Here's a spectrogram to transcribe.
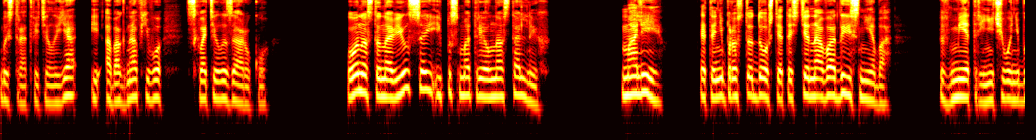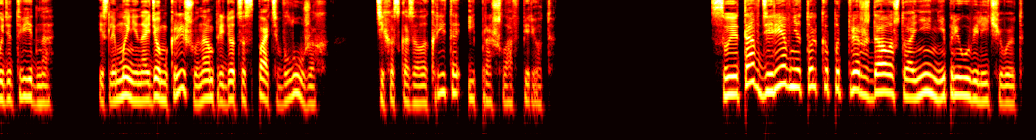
быстро ответила я и, обогнав его, схватила за руку. Он остановился и посмотрел на остальных. «Мали, это не просто дождь, это стена воды с неба. В метре ничего не будет видно. Если мы не найдем крышу, нам придется спать в лужах», — тихо сказала Крита и прошла вперед. Суета в деревне только подтверждала, что они не преувеличивают.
